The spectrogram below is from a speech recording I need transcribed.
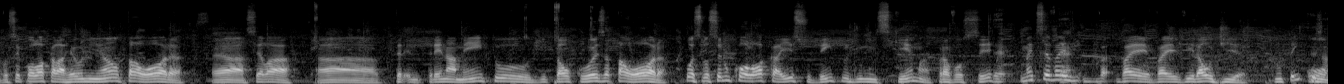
você coloca lá reunião tal hora, é, sei lá, treinamento de tal coisa tal hora. Pô, se você não coloca isso dentro de um esquema para você, é. como é que você vai, é. vai, vai virar o dia? Não tem como.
